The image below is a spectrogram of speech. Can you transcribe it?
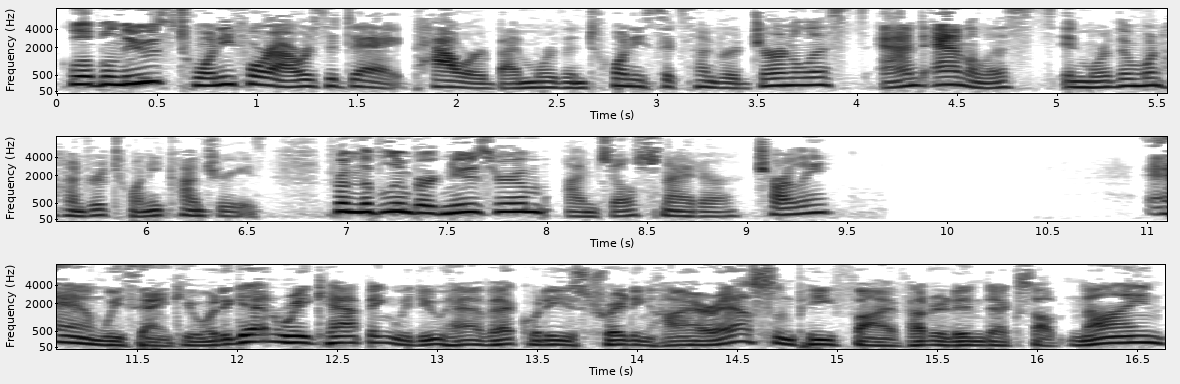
Global news 24 hours a day, powered by more than 2,600 journalists and analysts in more than 120 countries. From the Bloomberg Newsroom, I'm Jill Schneider. Charlie? And we thank you. And again, recapping, we do have equities trading higher. S&P 500 index up 9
